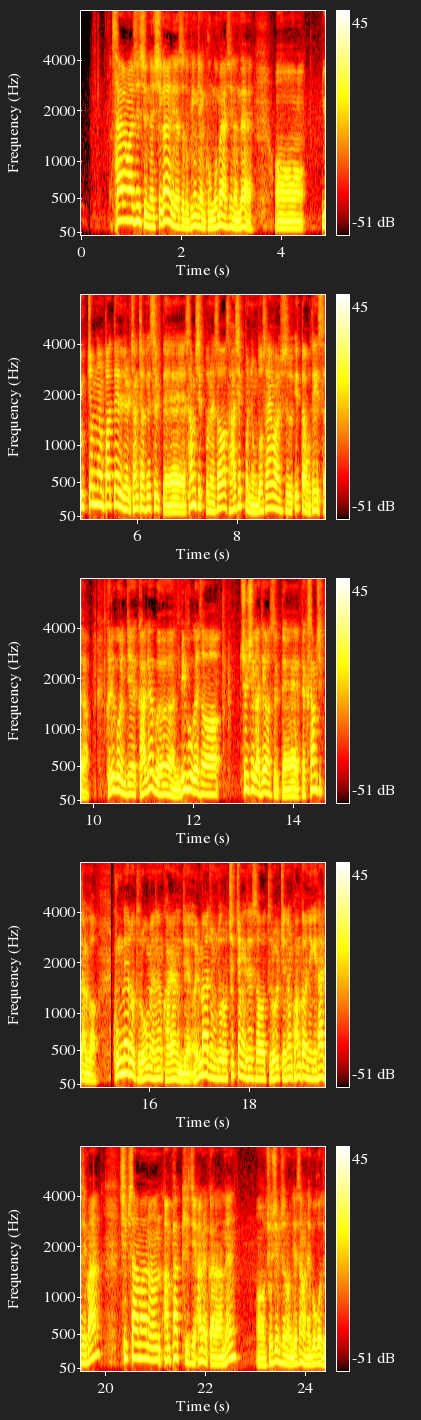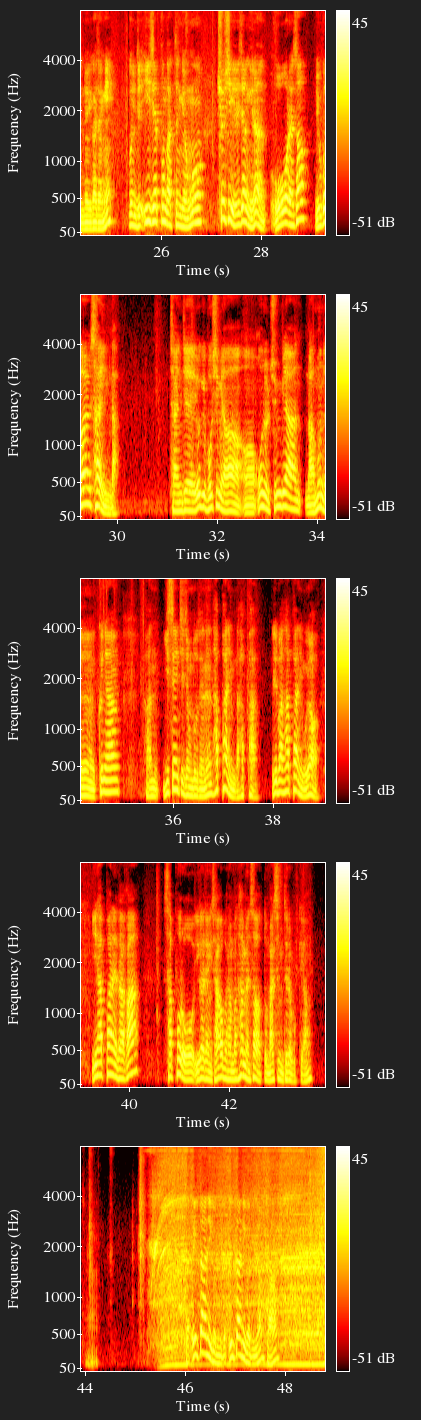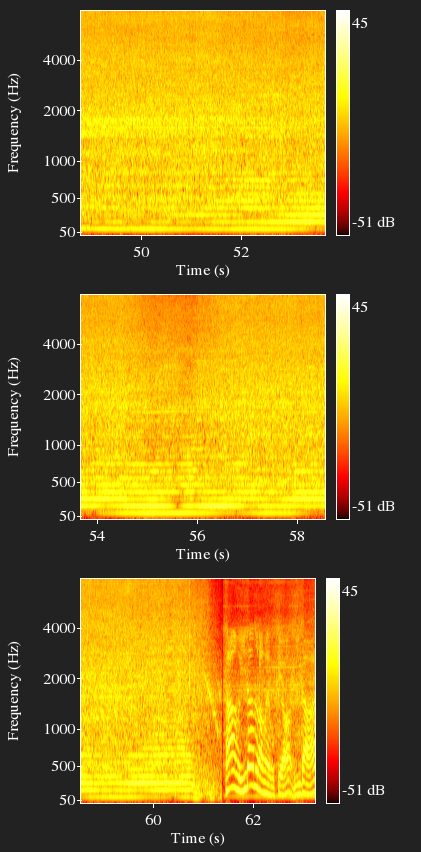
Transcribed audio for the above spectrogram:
사용하실 수 있는 시간에 대해서도 굉장히 궁금해 하시는데 어 6.0 배터리를 장착했을 때 30분에서 40분 정도 사용할 수 있다고 돼 있어요. 그리고 이제 가격은 미국에서 출시가 되었을 때 130달러. 국내로 들어오면은 과연 이제 얼마 정도로 측정이 돼서 들어올지는 관건이긴 하지만 14만원 안팎이지 않을까라는 어, 조심스러운 예상을 해보거든요, 이 가정이. 그리고 이제 이 제품 같은 경우 출시 예정일은 5월에서 6월 사이입니다. 자 이제 여기 보시면 어, 오늘 준비한 나무는 그냥 한 2cm 정도 되는 합판입니다 합판. 일반 합판이고요. 이 합판에다가 사포로 이 과정에 작업을 한번 하면서 또 말씀을 드려볼게요. 자, 자 1단이거든요 1단이거든요. 자 다음은 2단으로 한번 해볼게요. 2단.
